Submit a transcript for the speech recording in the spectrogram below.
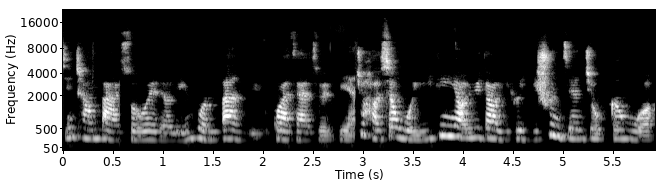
经常把所谓的灵魂伴侣挂在嘴边，就好像我一定要遇到一个一瞬间就跟我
